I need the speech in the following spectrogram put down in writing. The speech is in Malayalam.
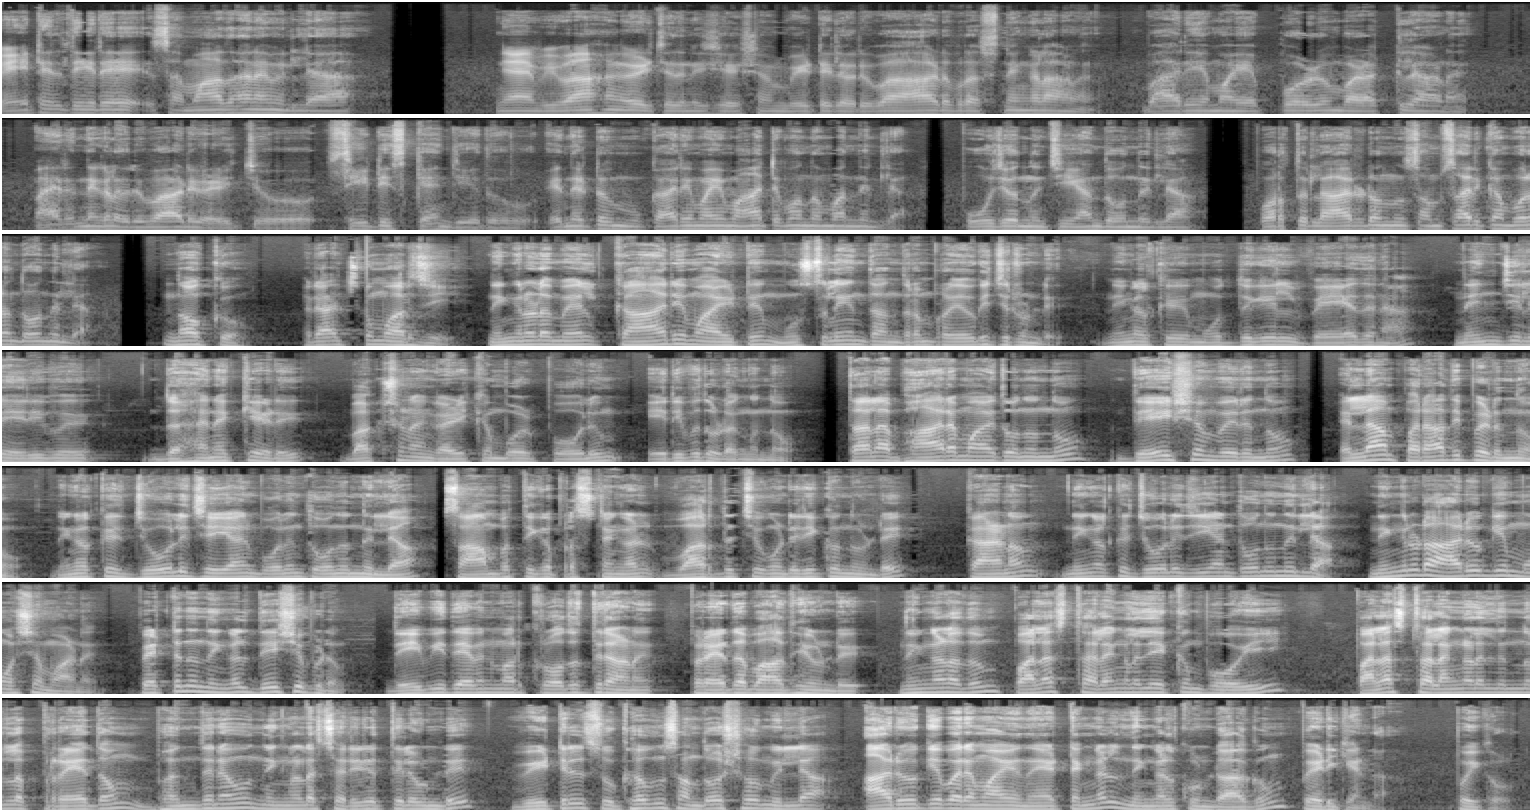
വീട്ടിൽ തീരെ സമാധാനമില്ല. ഞാൻ വിവാഹം കഴിച്ചതിന് ശേഷം വീട്ടിൽ ഒരുപാട് പ്രശ്നങ്ങളാണ്. ഭാര്യയുമായി എപ്പോഴും വഴക്കിലാണ്. മരുന്നുകൾ ഒരുപാട് കഴിച്ചു സി ടി സ്കാൻ ചെയ്തു. എന്നിട്ടും കാര്യമായി മാറ്റമൊന്നും വന്നില്ല. പൂജ ഒന്നും ചെയ്യാൻ തോന്നില്ല പുറത്തുള്ള ആരോടൊന്നും സംസാരിക്കാൻ പോലും തോന്നില്ല നോക്കൂ രാജ്കുമാർജി നിങ്ങളുടെ മേൽ കാര്യമായിട്ട് മുസ്ലിം തന്ത്രം പ്രയോഗിച്ചിട്ടുണ്ട്. നിങ്ങൾക്ക് മുതുകിൽ വേദന നെഞ്ചിൽ എരിവ് ദഹനക്കേട് ഭക്ഷണം കഴിക്കുമ്പോൾ പോലും എരിവ് തുടങ്ങുന്നു. തല ഭാരമായി തോന്നുന്നു ദേഷ്യം വരുന്നു എല്ലാം പരാതിപ്പെടുന്നു. നിങ്ങൾക്ക് ജോലി ചെയ്യാൻ പോലും തോന്നുന്നില്ല. സാമ്പത്തിക പ്രശ്നങ്ങൾ വർദ്ധിച്ചുകൊണ്ടിരിക്കുന്നുണ്ട്. കാരണം നിങ്ങൾക്ക് ജോലി ചെയ്യാൻ തോന്നുന്നില്ല. നിങ്ങളുടെ ആരോഗ്യം മോശമാണ്. പെട്ടെന്ന് നിങ്ങൾ ദേഷ്യപ്പെടും. ദേവീദേവന്മാർ ക്രോധത്തിലാണ്. പ്രേതബാധയുണ്ട്. നിങ്ങളതും പല സ്ഥലങ്ങളിലേക്കും പോയി പല സ്ഥലങ്ങളിൽ നിന്നുള്ള പ്രേതവും ബന്ധനവും നിങ്ങളുടെ ശരീരത്തിലുണ്ട്. വീട്ടിൽ സുഖവും സന്തോഷവുമില്ല. ആരോഗ്യപരമായ നേട്ടങ്ങൾ നിങ്ങൾക്കുണ്ടാകും. പേടിക്കേണ്ട. പോയിക്കോളൂ.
